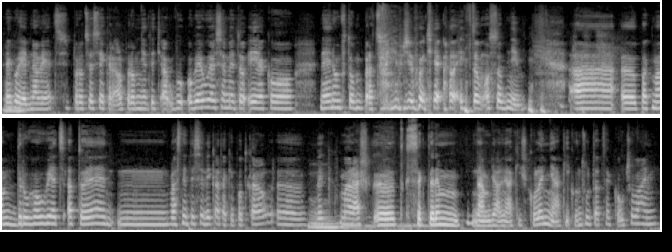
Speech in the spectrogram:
To je mm. jako jedna věc. Proces je král pro mě teď a objevuje se mi to i jako nejenom v tom pracovním životě, ale i v tom osobním. A uh, pak mám druhou věc a to je, mm, vlastně ty si Vika taky potkal. Uh, Vik mm. Maráš, uh, se kterým nám dělal nějaký školení, nějaký konzultace, koučování.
